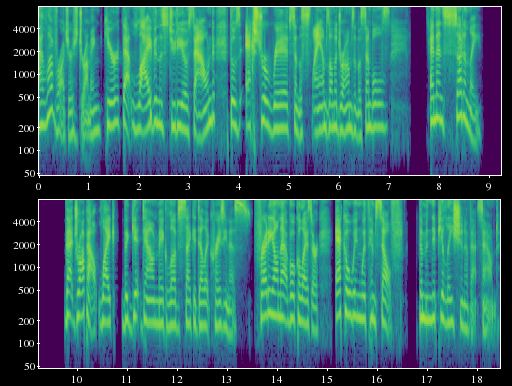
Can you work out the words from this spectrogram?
I love Roger's drumming. Hear that live in the studio sound, those extra riffs and the slams on the drums and the cymbals. And then suddenly, that dropout, like the get down, make love psychedelic craziness. Freddie on that vocalizer, echoing with himself the manipulation of that sound.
